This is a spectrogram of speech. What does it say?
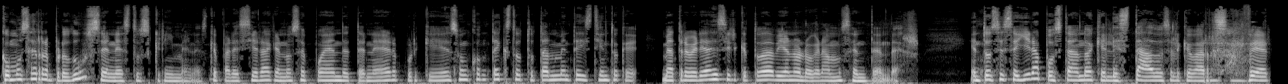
cómo se reproducen estos crímenes, que pareciera que no se pueden detener porque es un contexto totalmente distinto que me atrevería a decir que todavía no logramos entender. Entonces seguir apostando a que el Estado es el que va a resolver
